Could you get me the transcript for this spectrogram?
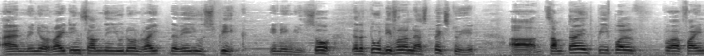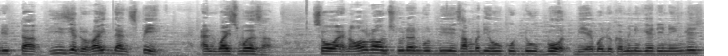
and when you're writing something, you don't write the way you speak in English. So there are two different aspects to it. Uh, sometimes people uh, find it uh, easier to write than speak, and vice versa. So an all-round student would be somebody who could do both, be able to communicate in English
